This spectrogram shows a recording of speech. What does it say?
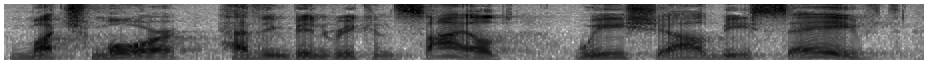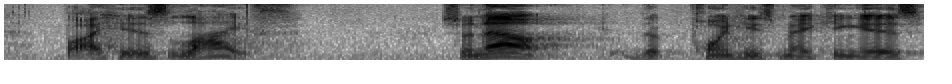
much more, having been reconciled, we shall be saved by His life. So now the point he's making is,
